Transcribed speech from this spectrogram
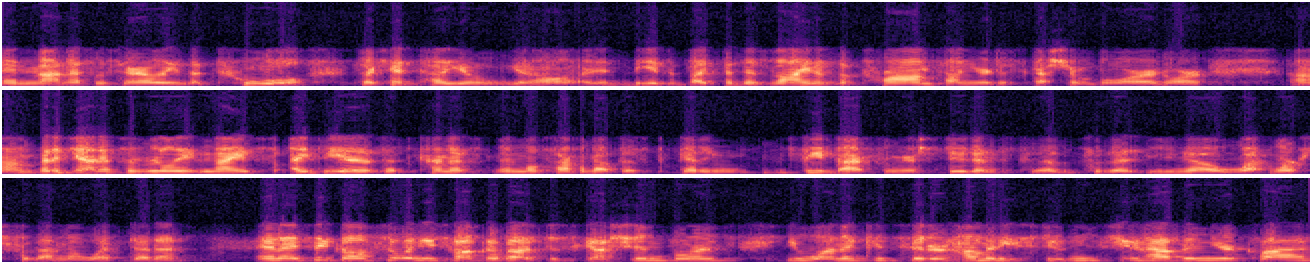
and not necessarily the tool. So I can't tell you, you know, be like the design of the prompt on your discussion board or um, but again, it's a really nice idea that's kind of, and we'll talk about this, getting feedback from your students to, so that you know what worked for them and what didn't. And I think also when you talk about discussion boards, you want to consider how many students you have in your class.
